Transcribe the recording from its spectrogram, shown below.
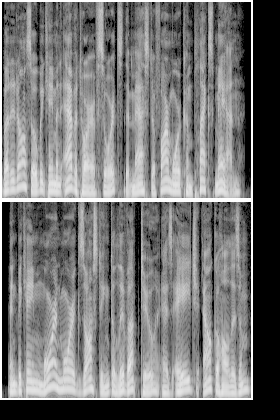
But it also became an avatar of sorts that masked a far more complex man, and became more and more exhausting to live up to as age, alcoholism,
